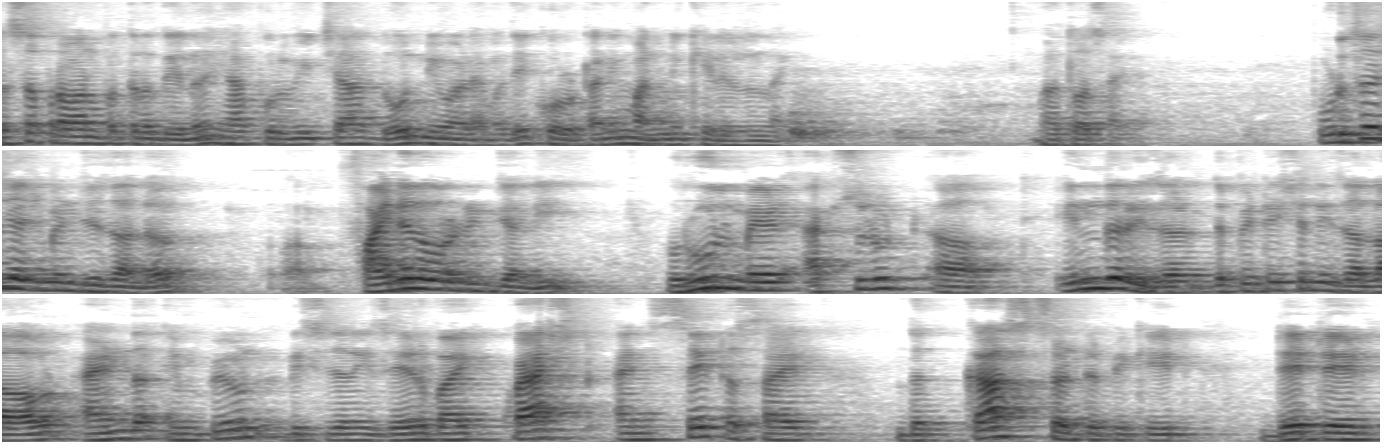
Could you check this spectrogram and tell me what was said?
तसं प्रमाणपत्र देणं ह्या पूर्वीच्या दोन निवाड्यामध्ये कोर्टाने मान्य केलेलं नाही. महत्त्वाचं आहे. पुढचं जजमेंट जे झालं फायनल ओव्हरडिट झाली rule made absolute in the result the petition is allowed and the impugned decision is hereby quashed and set aside the caste certificate dated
